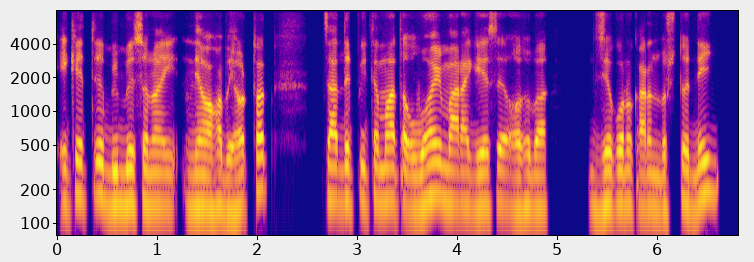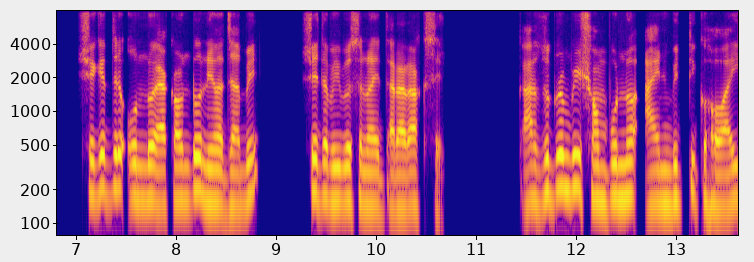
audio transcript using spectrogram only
এক্ষেত্রে বিবেচনায় নেওয়া হবে। অর্থাৎ যাদের পিতামাতা উভয় মারা গিয়েছে অথবা যে কোনো কারণবশত নেই, সেক্ষেত্রে অন্য অ্যাকাউন্টও নেওয়া যাবে, সেটা বিবেচনায় তারা রাখছে। কার্যক্রমটি সম্পূর্ণ আইনভিত্তিক হওয়ায়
